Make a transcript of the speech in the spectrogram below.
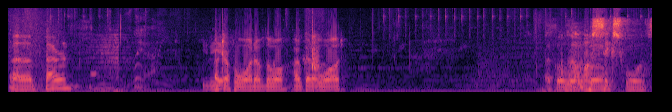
Uh, Baron. Yeah. I'll drop a ward over the wall. I've got a ward. I've got a I've got wall about well. six wards,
